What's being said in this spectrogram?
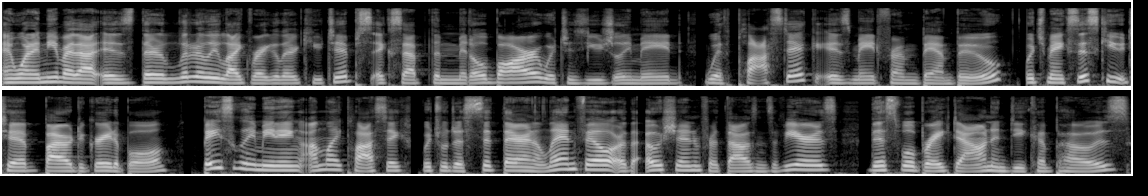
And what I mean by that is they're literally like regular Q tips, except the middle bar, which is usually made with plastic, is made from bamboo, which makes this Q tip biodegradable. Basically, meaning, unlike plastic, which will just sit there in a landfill or the ocean for thousands of years, this will break down and decompose,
